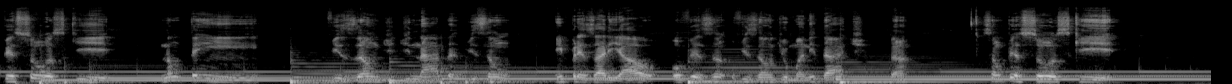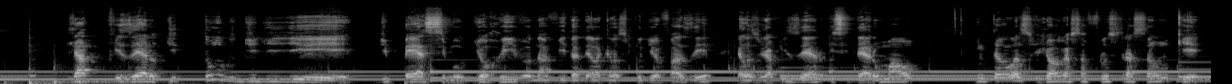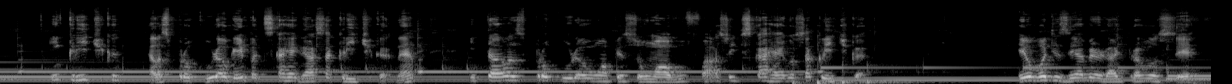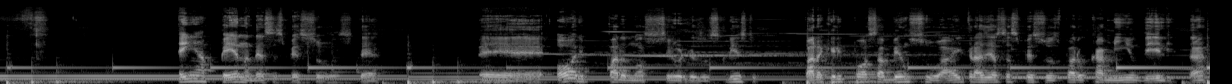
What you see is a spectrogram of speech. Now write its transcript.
pessoas que não tem visão de, de nada, visão empresarial ou visão, visão de humanidade, tá? São pessoas que já fizeram de tudo de, de, de, péssimo, de horrível na vida dela que elas podiam fazer, elas já fizeram e se deram mal. Então elas jogam essa frustração no quê? Em crítica. Elas procuram alguém para descarregar essa crítica, né? Então elas procuram uma pessoa, um alvo fácil e descarregam essa crítica. Eu vou dizer a verdade para você. Tenha pena dessas pessoas, né? É, ore para o nosso Senhor Jesus Cristo para que ele possa abençoar e trazer essas pessoas para o caminho dele, tá?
